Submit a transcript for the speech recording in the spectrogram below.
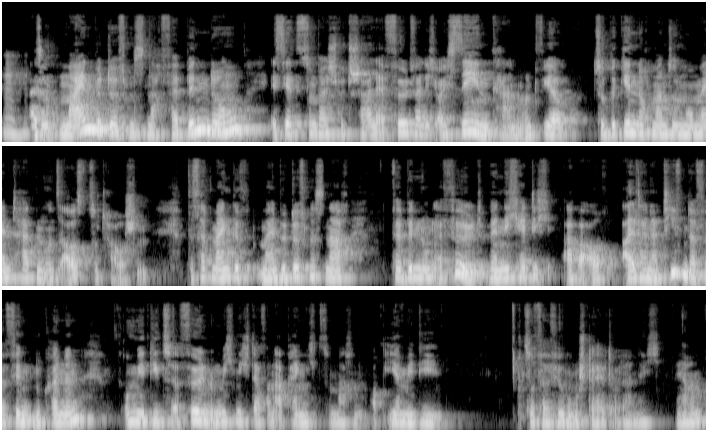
Mhm. Also mein Bedürfnis nach Verbindung ist jetzt zum Beispiel total erfüllt, weil ich euch sehen kann und wir zu Beginn nochmal so einen Moment hatten, uns auszutauschen. Das hat mein, mein Bedürfnis nach Verbindung erfüllt. Wenn nicht, hätte ich aber auch Alternativen dafür finden können, um mir die zu erfüllen und mich nicht davon abhängig zu machen, ob ihr mir die zur Verfügung stellt oder nicht. Ja, mhm.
